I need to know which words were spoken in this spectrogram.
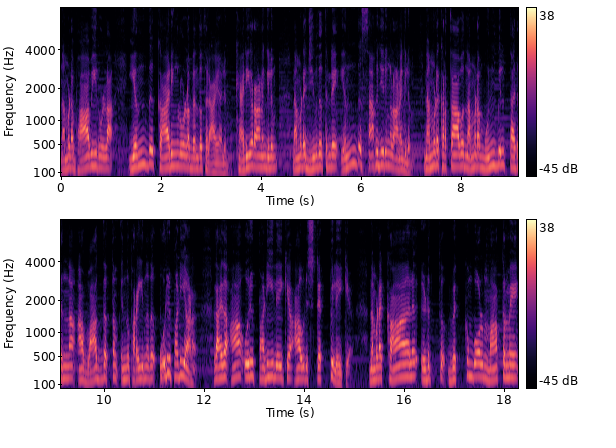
നമ്മുടെ ഭാവിയിലുള്ള എന്ത് കാര്യങ്ങളുള്ള ബന്ധത്തിലായാലും കരിയർ ആണെങ്കിലും നമ്മുടെ ജീവിതത്തിന്റെ എന്ത് സാഹചര്യങ്ങളാണെങ്കിലും നമ്മുടെ കർത്താവ് നമ്മുടെ മുൻപിൽ തരുന്ന ആ വാഗ്ദത്തം എന്ന് പറയുന്നത് ഒരു പടിയാണ്. അതായത് ആ ഒരു പടിയിലേക്ക് ആ ഒരു സ്റ്റെപ്പിലേക്ക് നമ്മുടെ കാൽ എടുത്ത് വെക്കുമ്പോൾ മാത്രമേ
